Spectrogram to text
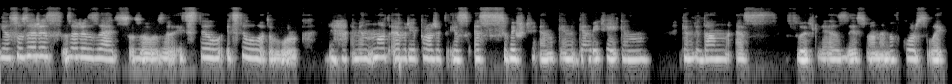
yeah so there is there is that so it's still it's still a lot of work mm-hmm. i mean not every project is as swift and can can be taken can be done as swiftly as this one and of course like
